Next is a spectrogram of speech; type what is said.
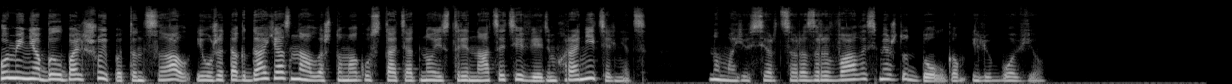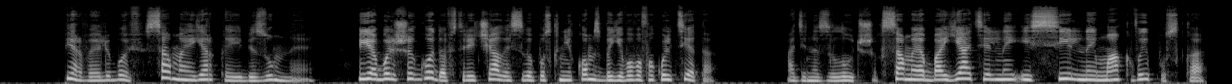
У меня был большой потенциал, и уже тогда я знала, что могу стать одной из тринадцати ведьм-хранительниц. Но мое сердце разрывалось между долгом и любовью. Первая любовь, самая яркая и безумная. Я больше года встречалась с выпускником с боевого факультета — один из лучших, самый обаятельный и сильный маг выпуска.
